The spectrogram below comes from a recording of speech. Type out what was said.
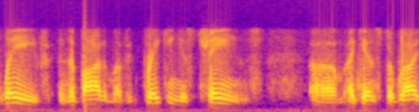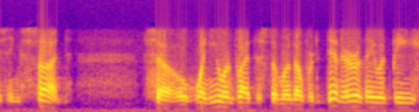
slave in the bottom of it, breaking his chains um, against the rising sun. So when you invited someone over to dinner, they would be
